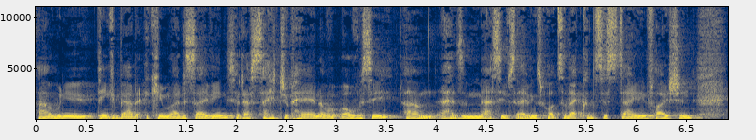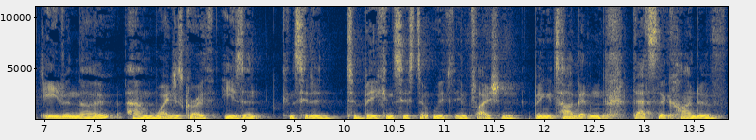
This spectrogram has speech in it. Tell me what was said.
Uh, when you think about accumulated savings, you'd have to say Japan, obviously, um, has a massive savings pot, so that could sustain inflation, even though um, wages growth isn't considered to be consistent with inflation being a target. And that's the kind of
